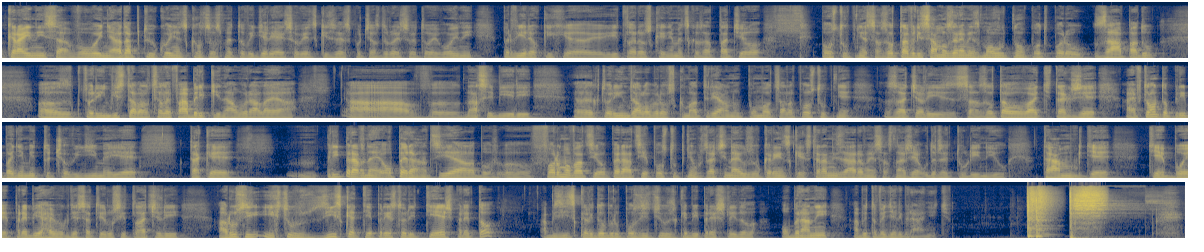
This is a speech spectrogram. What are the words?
krajiny sa vo vojne adaptujú, konec koncov sme to videli aj Sovietský zväz počas druhej svetovej vojny. Prvý rok ich e, hitlerovské Nemecko zatlačilo, postupne sa zotavili samozrejme s mohutnou podporou západu, e, ktorý vystával celé fabriky na Urale a a v, na Sibíri, e, ktorý im dal obrovskú materiálnu pomoc, ale postupne začali sa zotavovať. Takže aj v tomto prípade my to, čo vidíme, je také prípravné operácie alebo e, formovacie operácie postupne už začínajú z ukrajinskej strany, zároveň sa snažia udržať tú líniu tam, kde tie boje prebiehajú, kde sa tí Rusi tlačili. A Rusi ich chcú získať tie priestory tiež preto, aby získali dobrú pozíciu, keby prešli do obrany, aby to vedeli brániť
